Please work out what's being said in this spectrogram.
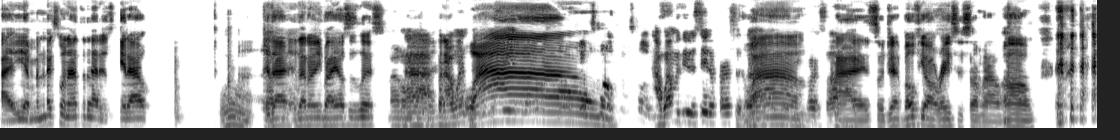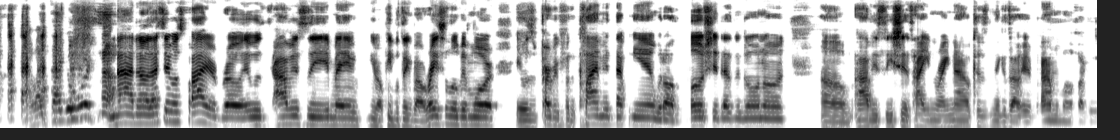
I, yeah, my next one after that is Get Out. Ooh. Is that is that on anybody else's list? Nah, but I went. Wow. It was close. It was close. I went with you to see the first. one. Wow. went first, so All I, right, so Jeff, both y'all racist somehow. Um, I like Tiger Woods. nah, no, that shit was fire, bro. It was obviously it made you know people think about race a little bit more. It was perfect for the climate that we in with all the bullshit that's been going on. Um, obviously shit's heightened right now because niggas out here bombing motherfuckers.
